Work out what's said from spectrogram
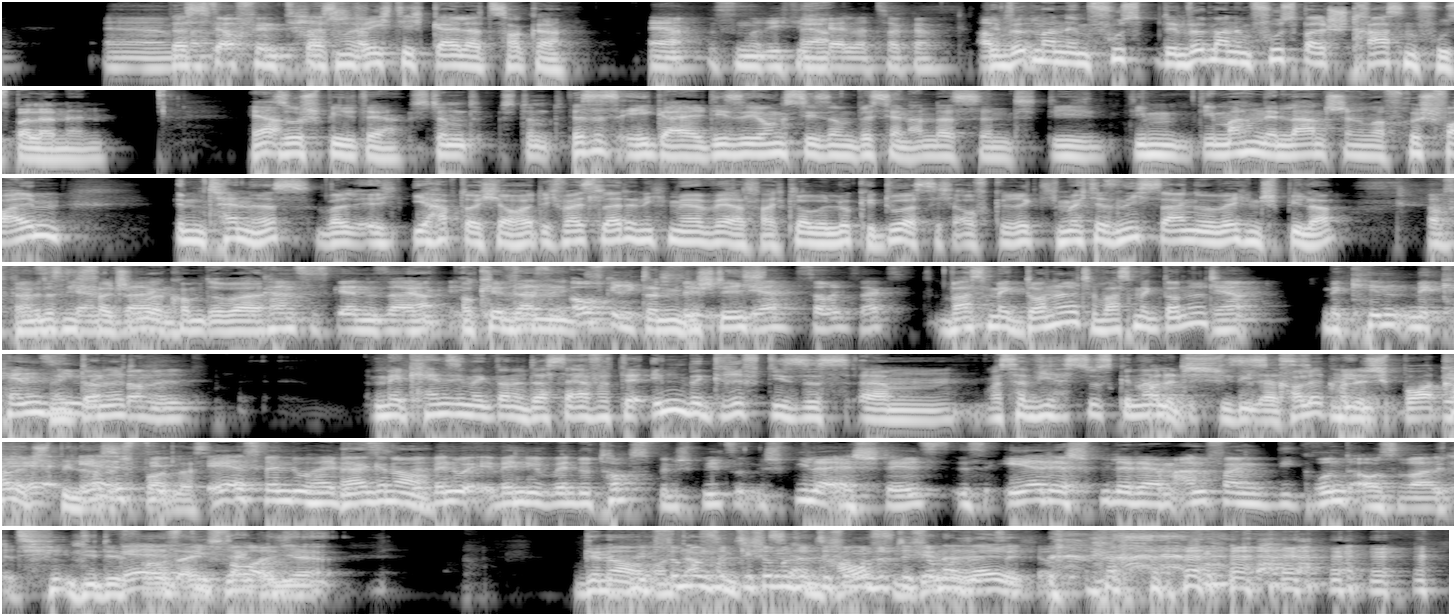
Ähm, Das- was der auch für einen Touch Das ist ein hat. richtig geiler Zocker. Ja, das ist ein richtig Ja. geiler Zocker. Den wird, man im Fuß, den wird man im Fußball Straßenfußballer nennen. Ja. So spielt er. Stimmt, stimmt. Das ist eh geil. Diese Jungs, die so ein bisschen anders sind, die, die, die machen den Laden schon immer frisch. Vor allem im Tennis, weil ich, ihr habt euch ja heute, ich weiß leider nicht mehr wer es war. Ich glaube, Lucky, du hast dich aufgeregt. Ich möchte jetzt nicht sagen, über welchen Spieler, Das damit das nicht falsch rüberkommt, aber Du kannst es gerne sagen. Ja, okay, Ich- dann- aufgeregt. dann find- gesteh ich. Ja, sorry, sag's. was McDonald? Was McDonald? Ja. McKin Mackenzie McDonald? McDonald. Mackenzie McDonald, das ist einfach der Inbegriff dieses, ähm, was, wie hast du es genannt? Dieses College-Spielers, College, College-Sport. College-Spieler. Er, er, ist er ist, wenn du halt, Ja, genau. wenn du, wenn du, wenn du Topspin spielst und einen Spieler erstellst, ist er der Spieler, der am Anfang die Grundauswahl ist. Die, die Er ist. Default. Ja. Genau. Mit und davon 75, gibt's ja einen 75, Haufen, 75, generell.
